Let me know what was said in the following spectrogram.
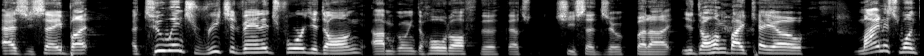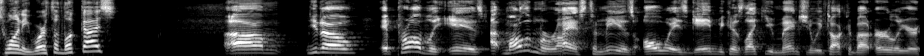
as you say, but a two inch reach advantage for Yadong. I'm going to hold off the that's she said joke, but uh, Yadong by KO minus 120. Worth a look, guys? Um, you know, it probably is. Uh, Marlon Moraes to me is always game because, like you mentioned, we talked about earlier,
